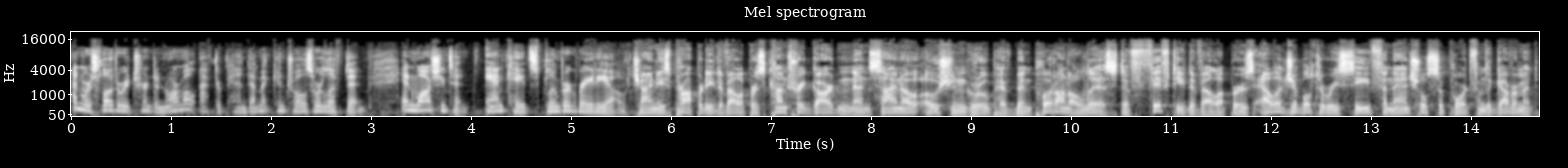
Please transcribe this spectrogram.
and were slow to return to normal after pandemic controls were lifted. In Washington, Ann Cates, Bloomberg Radio. Chinese property developers Country Garden and Sino Ocean Group have been put on a list of 50 developers eligible to receive financial support from the government.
